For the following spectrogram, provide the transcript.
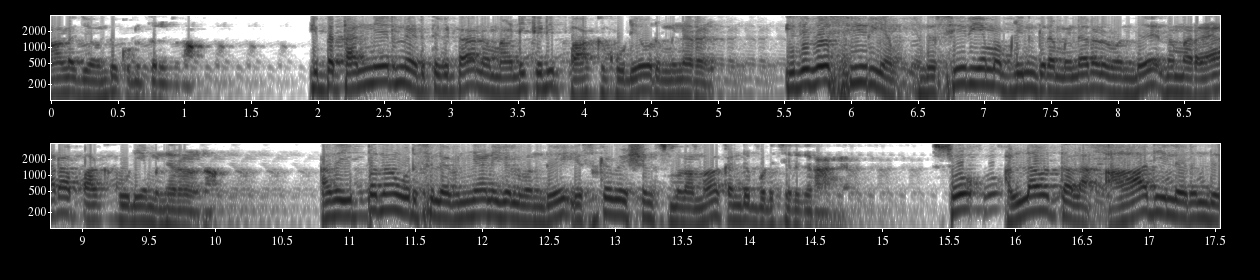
நாலேஜை வந்து கொடுத்துருக்கான் இப்போ தண்ணீர்னு எடுத்துக்கிட்டா நம்ம அடிக்கடி பார்க்கக்கூடிய ஒரு மினரல் இதுவே சீரியம். இந்த சீரியம் அப்படிங்கிற மினரல் வந்து நம்ம ரேராக பார்க்கக்கூடிய மினரல் தான். அதை இப்போதான் ஒரு சில விஞ்ஞானிகள் வந்து எஸ்கவேஷன்ஸ் மூலமா கண்டுபிடிச்சிருக்கிறாங்க. ஸோ அல்லாஹால ஆதியிலிருந்து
